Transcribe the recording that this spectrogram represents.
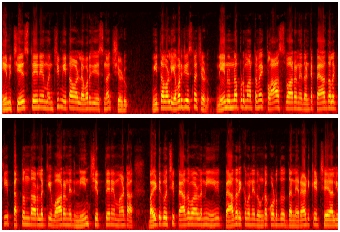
నేను చేస్తేనే మంచి మిగతా వాళ్ళు ఎవరు చేసినా చెడు. మిగతా వాళ్ళు ఎవరు చేసినా చెడు. నేనున్నప్పుడు మాత్రమే క్లాస్ వార్ అనేది అంటే పేదలకి పెత్తందారులకి వార్ అనేది నేను చెప్తేనే మాట. బయటకు వచ్చి పేదవాళ్ళని పేదరికం అనేది ఉండకూడదు దాన్ని ఎరాడికేట్ చేయాలి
